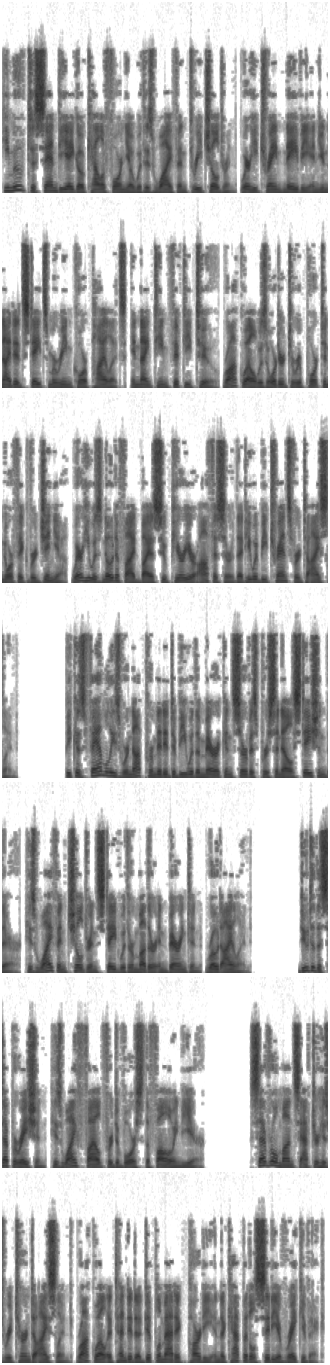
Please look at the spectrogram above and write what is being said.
He moved to San Diego, California with his wife and three children, where he trained Navy and United States Marine Corps pilots. In 1952, Rockwell was ordered to report to Norfolk, Virginia, where he was notified by a superior officer that he would be transferred to Iceland. Because families were not permitted to be with American service personnel stationed there, his wife and children stayed with her mother in Barrington, Rhode Island. Due to the separation, his wife filed for divorce the following year. Several months after his return to Iceland, Rockwell attended a diplomatic party in the capital city of Reykjavik.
